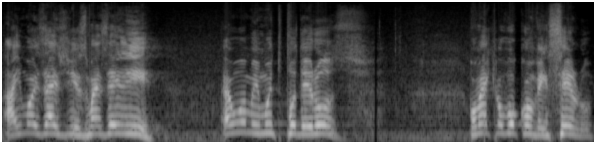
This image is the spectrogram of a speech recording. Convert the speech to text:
Aí Moisés diz: Mas ele é um homem muito poderoso. Como é que eu vou convencê-lo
